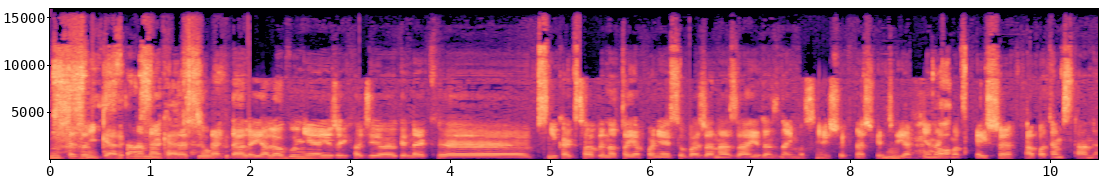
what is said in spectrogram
myślę, że sneaker, Stanach i tak dalej, ale ogólnie jeżeli chodzi o rynek e, sneakersowy, no to Japonia jest uważana za jeden z najmocniejszych na świecie, jak nie najmocniejszy, a potem Stany.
